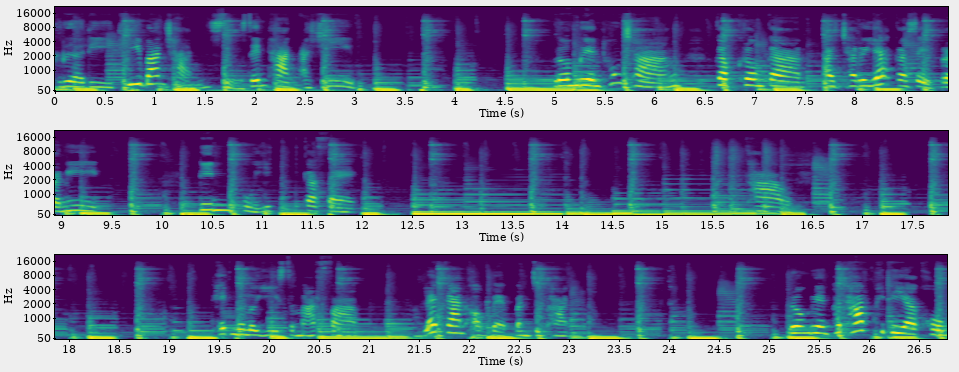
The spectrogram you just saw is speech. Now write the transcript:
เกลือดีที่บ้านฉันสู่เส้นทางอาชีพ โรงเรียนทุ่งช้าง กับโครงการอัจฉริยะเกษตรประณีต ดินปุ๋ยกาแฟ เทคโนโลยีสมาร์ทฟาร์มและการออกแบบบรรจุภัณฑ์โรงเรียนพระธาตุพิทยาคม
